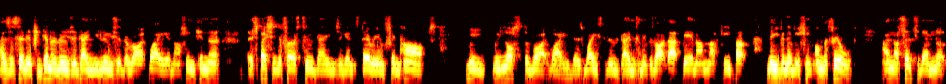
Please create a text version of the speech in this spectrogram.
as I said, if you're going to lose a game, you lose it the right way. And I think in the, especially the first two games against Derry and Finn Harps, we we lost the right way. There's ways to lose games, and it was like that being unlucky, but leaving everything on the field. And I said to them, look,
